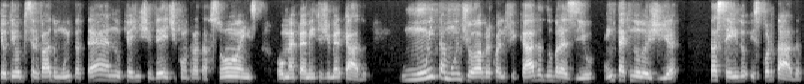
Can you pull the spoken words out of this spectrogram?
que eu tenho observado muito até no que a gente vê de contratações ou mapeamento de mercado, muita mão de obra qualificada do Brasil em tecnologia está sendo exportada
